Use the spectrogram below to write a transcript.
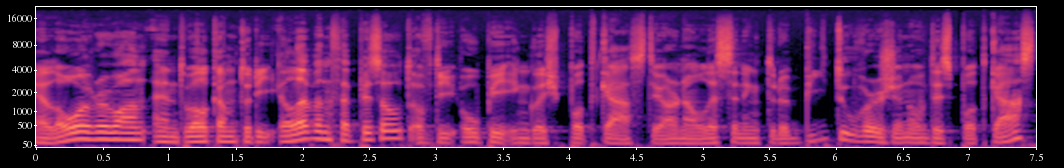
Hello, everyone, and welcome to the 11th episode of the Openglish podcast. You are now listening to the B2 version of this podcast.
